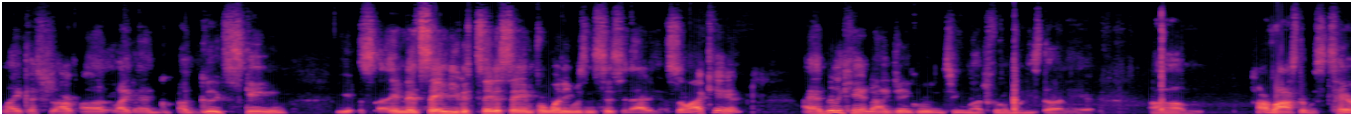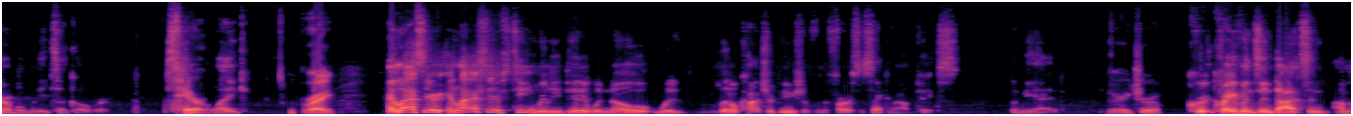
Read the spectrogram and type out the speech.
like a sharp, uh, like a, a good scheme. Yes. And the same, you could say the same for when he was in Cincinnati. So I can't, I really can't knock Jay Gruden too much for what he's done here. Um, our roster was terrible when he took over. Terrible, like right. And last year, and last year's team really did it with no, with little contribution from the first and second round picks that we had. Very true. Cravens and Doctson. I'm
